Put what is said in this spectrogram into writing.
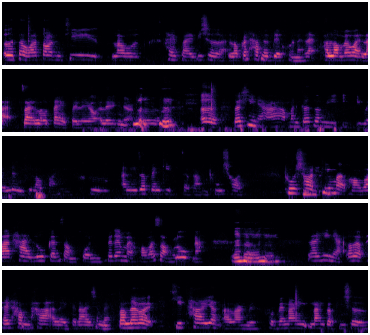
เออ แต่ว่าตอนที่เรา hi-five พี่เฌออะเราก็ทำแบบเด็กคนนั้นแหละเพราะเราไม่ไหวละใจเราแตกไปแล้วอะไรอย่างเงี้ยเออเออ แล้วทีเนี้ยมันก็จะมีอีกอีเวนต์หนึ่งที่เราไป คือ อันนี้จะเป็นกิจกรรม two-shot two-shot ที่หมายความว่าถ่ายรูปกันสองคน ไม่ได้หมายความว่าสองรูปนะอือหืออือหือ แล้วทีเนี้ยก็แบบให้ทำท่าอะไรก็ได้ใช่ไหมตอนแรกแบบคิดท่าอย่างอลังเลยพอไปนั่งนั่งกับพี่เชอร์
